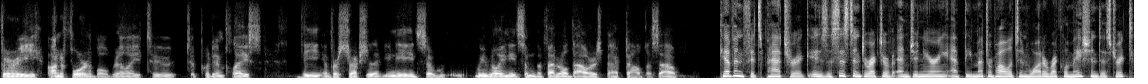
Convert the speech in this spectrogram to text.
very unaffordable, really, to, to put in place the infrastructure that you need. So we really need some of the federal dollars back to help us out. Kevin Fitzpatrick is Assistant Director of Engineering at the Metropolitan Water Reclamation District.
